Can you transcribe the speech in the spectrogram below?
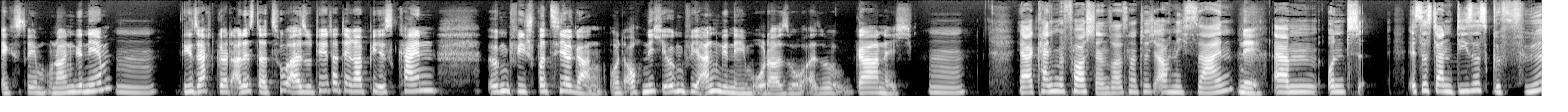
Extrem unangenehm. Mhm. Wie gesagt, gehört alles dazu. Also Tätertherapie ist kein irgendwie Spaziergang und auch nicht irgendwie angenehm oder so. Also gar nicht. Mhm. Ja, kann ich mir vorstellen. Soll es natürlich auch nicht sein. Nee. Ähm, und ist es dann dieses Gefühl,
